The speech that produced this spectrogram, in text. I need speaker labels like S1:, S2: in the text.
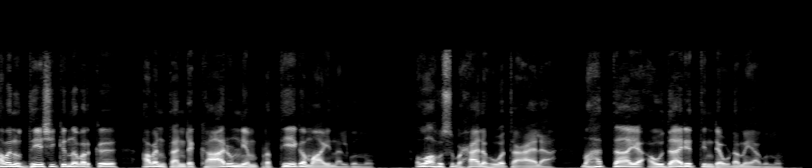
S1: അവൻ ഉദ്ദേശിക്കുന്നവർക്ക് അവൻ തന്റെ കാരുണ്യം പ്രത്യേകമായി നൽകുന്നു. അള്ളാഹുസുബഹാനഹുവ ചായാല മഹത്തായ ഔദാര്യത്തിന്റെ ഉടമയാകുന്നു.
